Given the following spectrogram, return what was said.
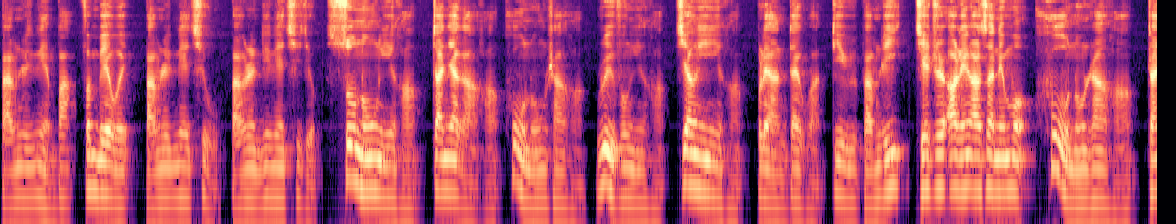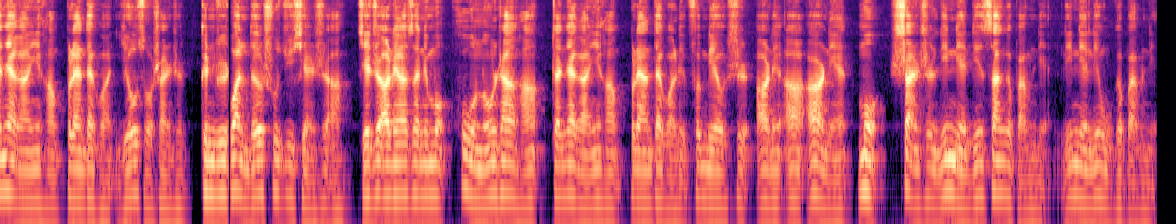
百分之零点八，分别为百分之零点七五、百分之零点七九。苏农银行、张家港行、沪农商行、瑞丰银行、江阴银行不良贷款低于百分之一。截至二零二三年末，沪农商行、张家港银行不良贷款有所上升。根据万德数据显示，啊，截至二零二三年末，沪农商行、张家港银行不良贷款率分别是二零。二二年末上升零点零三个百分点，零点零五个百分点。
